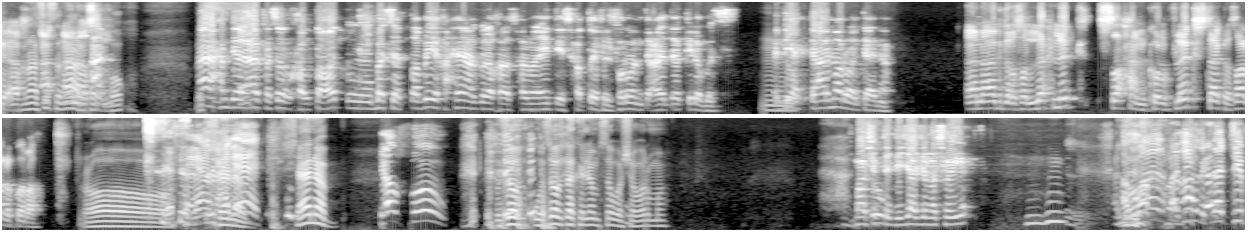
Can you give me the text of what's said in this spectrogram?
يا أنا أساسا أنا اعرف أطبخ. بس أنا الحمد لله عارف أسوي الخلطات وبس الطبيخ أحيانا أقول له خلاص حلو أنت حطيه في الفرن تعال كذا بس. مم. اديها ال timer وأنت أنا أنا أقدر أصلح لك صحن كورن فليكس تأكله صابعك وراه. أوه. يا سلام شنب. عليك. شنب. كفو وزوف وزوف ذاك اليوم سوى شاورما؟ ما شفت الدجاجه المشويه الله يرحم اهلك لا تجيب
